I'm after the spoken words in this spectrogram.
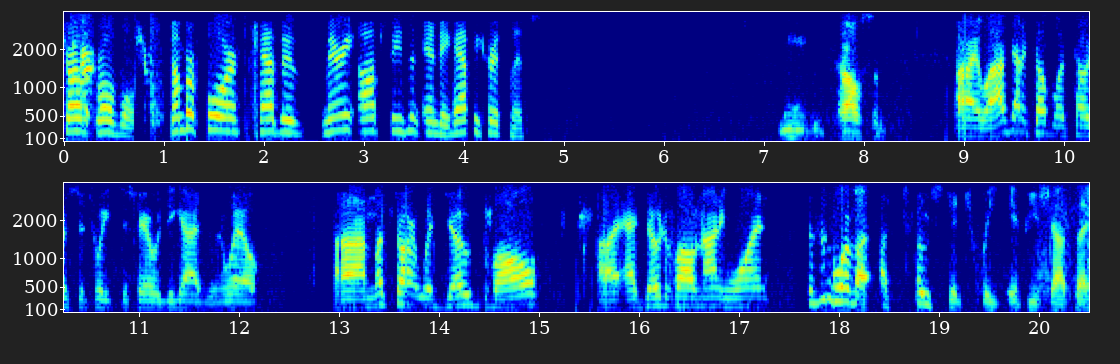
Charlotte Roval. Number four, have a merry off season and a happy Christmas. Mm, Awesome. All right. Well, I've got a couple of toasted tweets to share with you guys as well. Um, let's start with Joe Duvall uh, at Joe Duvall 91. This is more of a, a toasted tweet, if you shall say.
